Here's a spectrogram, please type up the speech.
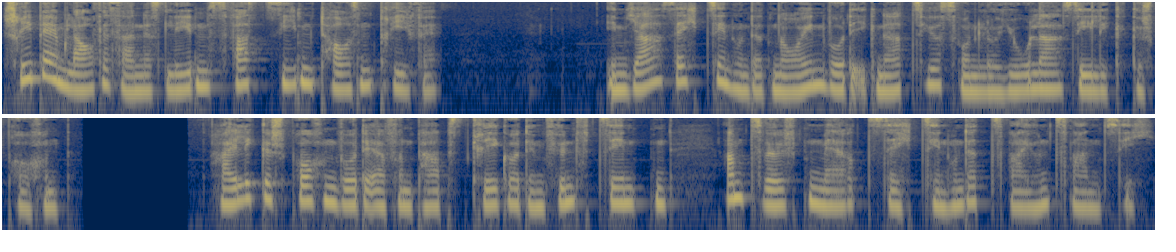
schrieb er im Laufe seines Lebens fast 7000 Briefe. Im Jahr 1609 wurde Ignatius von Loyola selig gesprochen. Heilig gesprochen wurde er von Papst Gregor dem 15. am 12. März 1622.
